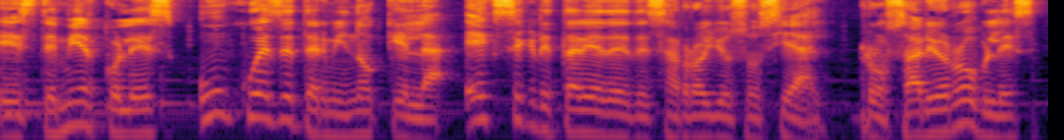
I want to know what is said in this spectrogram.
Este miércoles, un juez determinó que la exsecretaria de Desarrollo Social, Rosario Robles,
